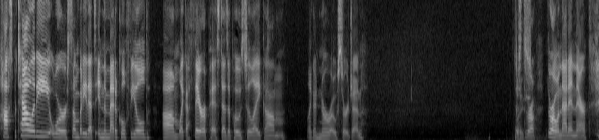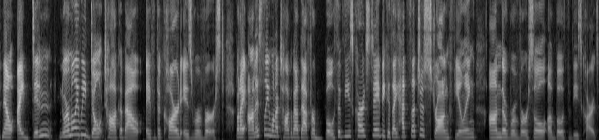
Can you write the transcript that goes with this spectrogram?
hospitality or somebody that's in the medical field, um, like a therapist, as opposed to like um, like a neurosurgeon. Just nice. throw, throwing that in there. Now, I didn't. Normally, we don't talk about if the card is reversed, but I honestly want to talk about that for both of these cards today because I had such a strong feeling on the reversal of both of these cards.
